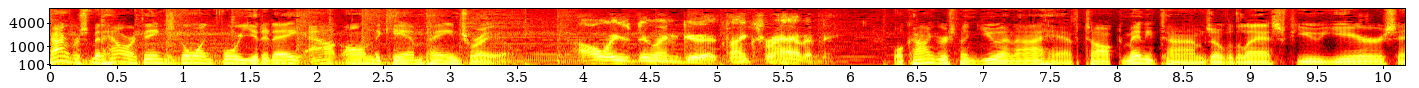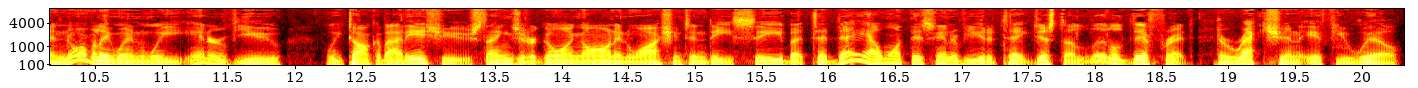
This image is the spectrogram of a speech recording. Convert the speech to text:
Congressman, how are things going for you today out on the campaign trail? Always doing good. Thanks for having me. Well, Congressman, you and I have talked many times over the last few years, and normally when we interview, we talk about issues, things that are going on in Washington, D.C., but today I want this interview to take just a little different direction, if you will.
